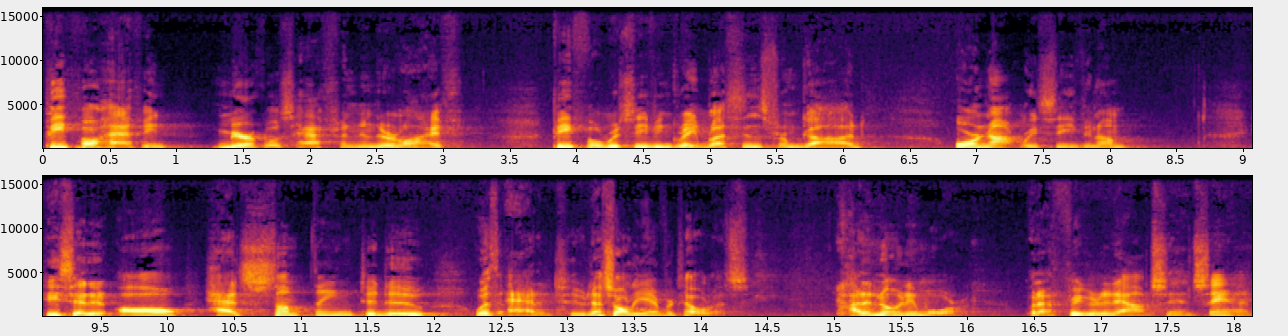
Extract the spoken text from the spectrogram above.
people having miracles happen in their life, people receiving great blessings from God or not receiving them, he said it all had something to do with attitude. That's all he ever told us. I didn't know anymore, but I figured it out since then.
